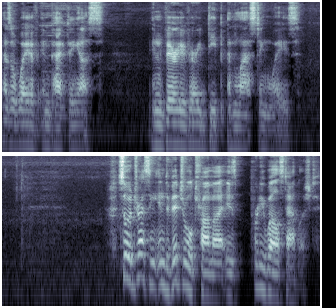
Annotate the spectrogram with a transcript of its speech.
has a way of impacting us in very, very deep and lasting ways. So addressing individual trauma is pretty well established.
